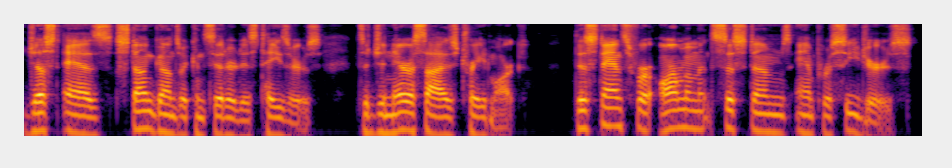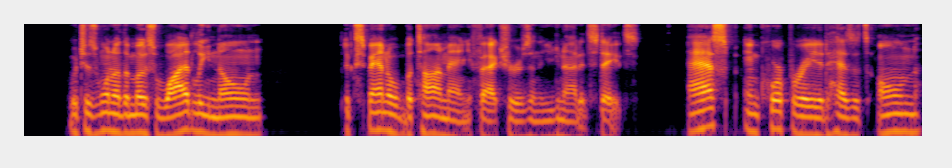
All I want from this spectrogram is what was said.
just as stun guns are considered as tasers. It's a genericized trademark. This stands for Armament Systems and Procedures, which is one of the most widely known expandable baton manufacturers in the United States. ASP Incorporated has its own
